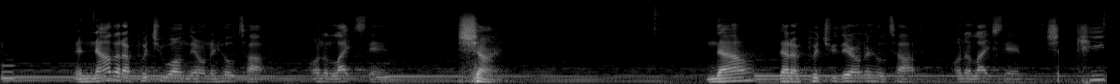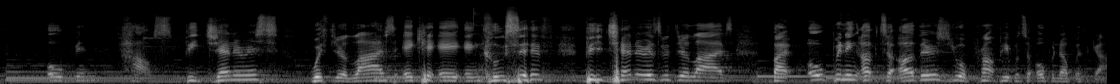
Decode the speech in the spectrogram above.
And now that I put you on there on a hilltop, on a light stand, shine. Now that I've put you there on a hilltop, on a light stand, keep open house. Be generous with your lives, aka inclusive. Be generous with your lives by opening up to others. You will prompt people to open up with God.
